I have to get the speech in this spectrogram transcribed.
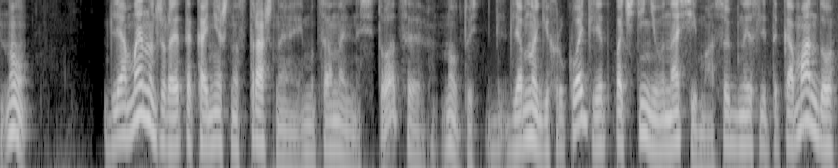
ну, для менеджера это, конечно, страшная эмоциональная ситуация. Ну, то есть для многих руководителей это почти невыносимо, особенно если ты команду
